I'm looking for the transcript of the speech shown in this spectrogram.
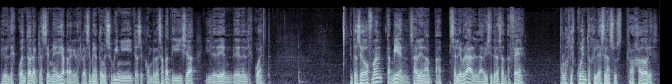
en el descuento de la clase media para que la clase media tome su vinito, se compre la zapatilla y le den, den el descuento. Entonces Hoffman también salen a, celebrar la de Santa Fe por los descuentos que le hacen a sus trabajadores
